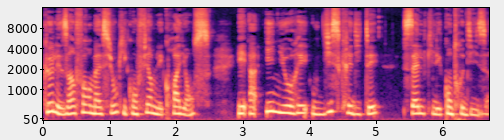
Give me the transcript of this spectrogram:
que les informations qui confirment les croyances et à ignorer ou discréditer celles qui les contredisent.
